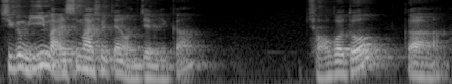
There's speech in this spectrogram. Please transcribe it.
지금 이 말씀하실 때는 언제입니까? 적어도 그러니까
